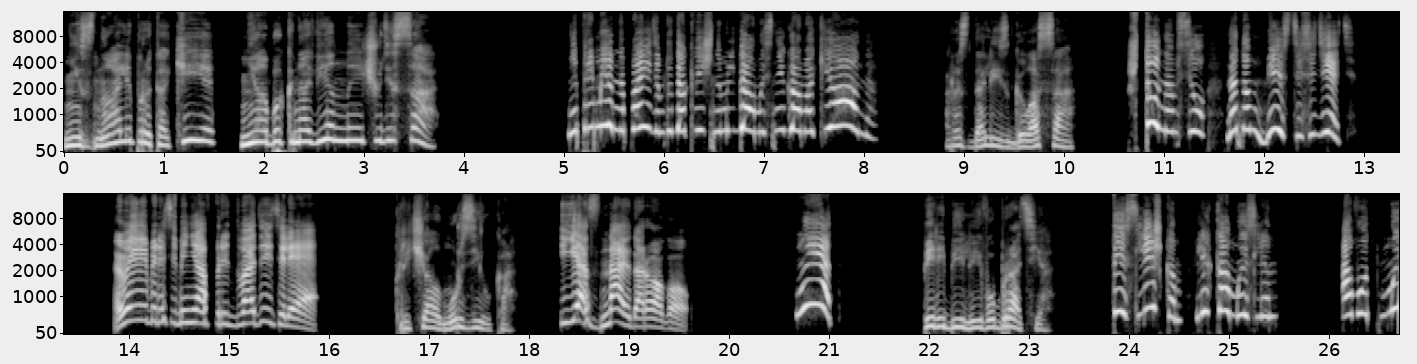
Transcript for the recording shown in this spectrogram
не знали про такие необыкновенные чудеса. «Непременно поедем туда к вечным льдам и снегам океана!» Раздались голоса. «Что нам все на одном месте сидеть?» «Выберите меня в предводители!» — кричал Мурзилка. «Я знаю дорогу!» «Нет!» — перебили его братья. «Ты слишком легкомыслен. А вот мы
